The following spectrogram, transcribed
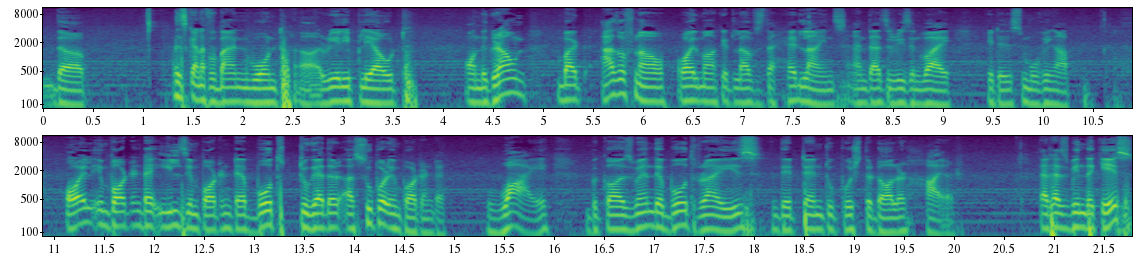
द this kind of a ban won't uh, really play out on the ground but as of now oil market loves the headlines and that's the reason why it is moving up oil important hai yields important hai both together are super important hai why because when they both rise they tend to push the dollar higher that has been the case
